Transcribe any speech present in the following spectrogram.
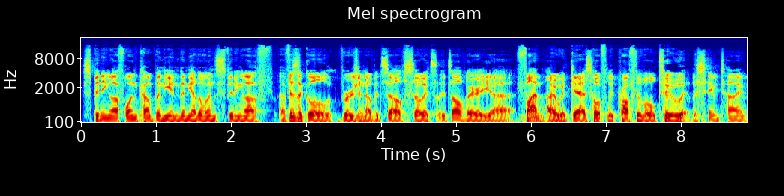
spinning off one company and then the other one's spinning off a physical version of itself. So it's it's all very uh, fun, I would guess. Hopefully profitable too at the same time.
